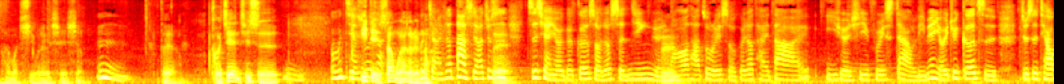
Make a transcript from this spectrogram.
还蛮喜欢那个现象。嗯，对啊，可见其实，嗯，我们解释一点三五那个人，我讲一下大虾，就是之前有一个歌手叫神经元，然后他做了一首歌叫《台大医学系 Freestyle》，里面有一句歌词就是调。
